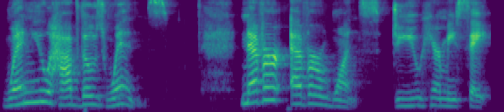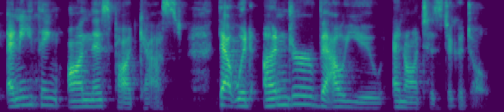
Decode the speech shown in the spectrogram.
when you have those wins. Never, ever once do you hear me say anything on this podcast that would undervalue an autistic adult.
